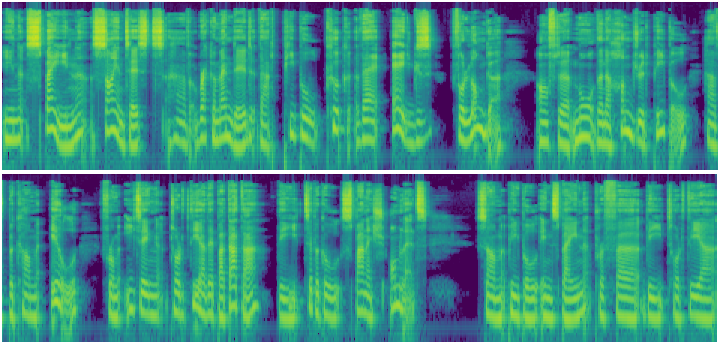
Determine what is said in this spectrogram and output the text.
In Spain, scientists have recommended that people cook their eggs for longer after more than a hundred people have become ill from eating tortilla de patata, the typical Spanish omelette. Some people in Spain prefer the tortilla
